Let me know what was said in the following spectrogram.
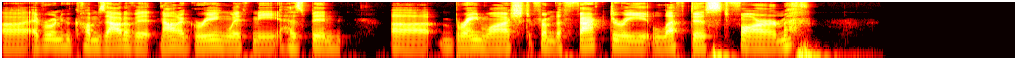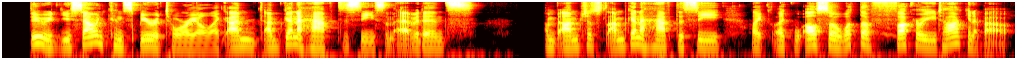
uh, everyone who comes out of it not agreeing with me has been uh, brainwashed from the factory leftist farm. Dude, you sound conspiratorial. Like I'm I'm gonna have to see some evidence. I'm I'm just I'm gonna have to see like like also what the fuck are you talking about?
